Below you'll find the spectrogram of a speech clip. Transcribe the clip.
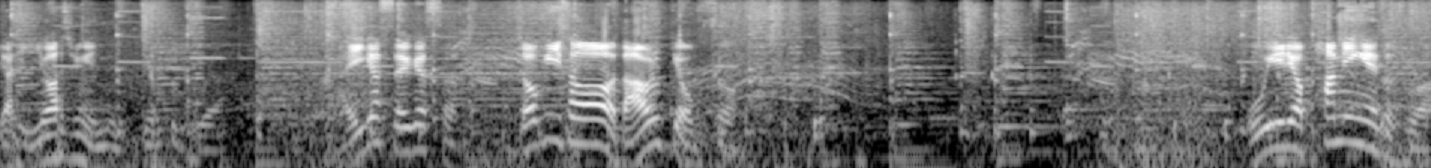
야이 와중에 있는 이게 또 뭐야? 아 이겼어 이겼어. 저기서 나올 게 없어. 오히려 파밍해서 좋아.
